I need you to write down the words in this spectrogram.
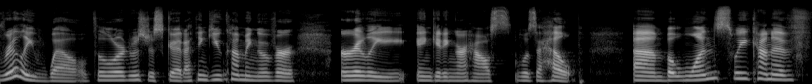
really well the lord was just good i think you coming over early and getting our house was a help um, but once we kind of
